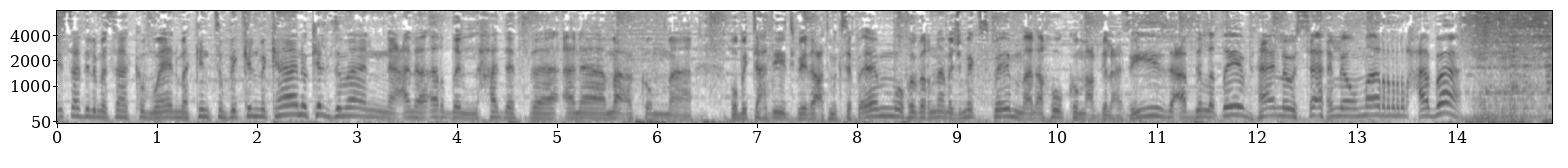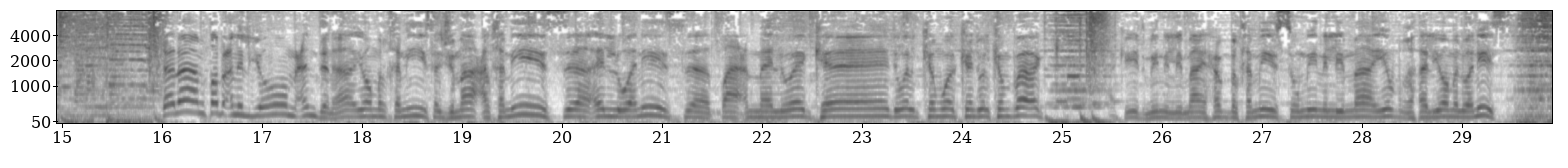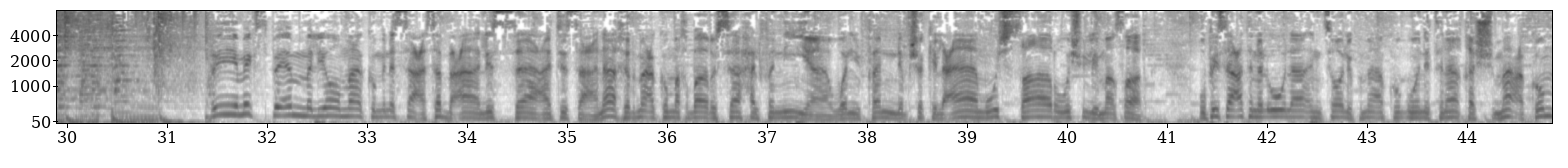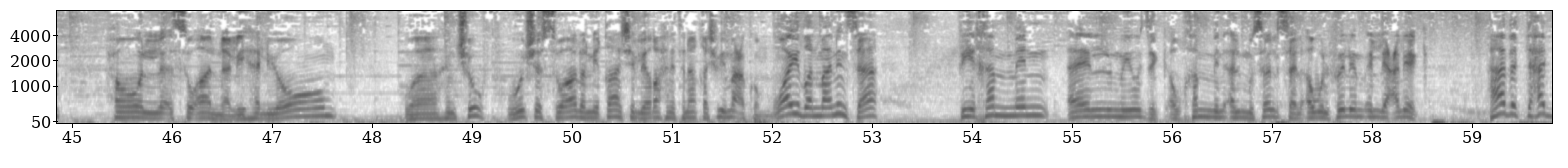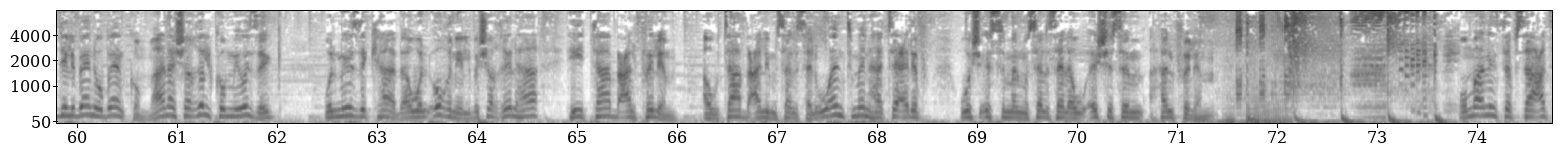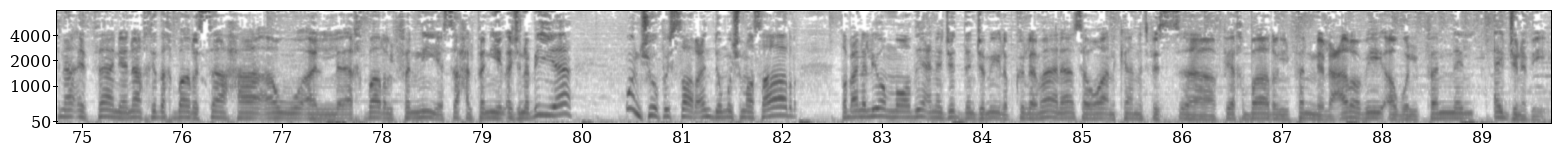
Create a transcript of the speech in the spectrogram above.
يسعد لي مساكم وين ما كنتم في كل مكان وكل زمان على أرض الحدث. أنا معكم وبالتحديد في إذاعة Mix FM وفي برنامج Mix PM أنا أخوكم عبد العزيز عبد اللطيف. هلا وسهلا ومرحبا. سلام. طبعا اليوم عندنا يوم الخميس يا جماعة الخميس الونيس طعم ال weekend welcome weekend welcome back أكيد مين اللي ما يحب الخميس ومين اللي ما يبغى اليوم الونيس؟ في Mix PM اليوم معكم من الساعة سبعة للساعة تسعة. ناخذ معكم أخبار الساحة الفنية والفن بشكل عام. وش صار وش اللي ما صار؟ وفي ساعتنا الأولى نسولف معكم ونتناقش معكم حول سؤالنا لهاليوم. وهنشوف وش السؤال النقاش اللي راح نتناقش فيه معكم. وأيضا ما ننسى في خمن ال music أو خمن المسلسل أو الفيلم اللي عليك. هذا التحدي اللي بيني وبينكم. أنا أشغلكم music وال music هذا أو الأغنية اللي بشغلها هي تابعة الفيلم أو تابعة لمسلسل وأنت منها تعرف وش اسم المسلسل أو إيش اسم هالفيلم. وما ننسى في ساعتنا الثانية ناخذ أخبار الساحة أو الأخبار الفنية الساحة الفنية الأجنبية ونشوف إيش صار عندهم وإيش ما صار. طبعا اليوم مواضيعنا جدا جميلة بكل أمانة سواء كانت في في أخبار الفن العربي أو الفن الأجنبي.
